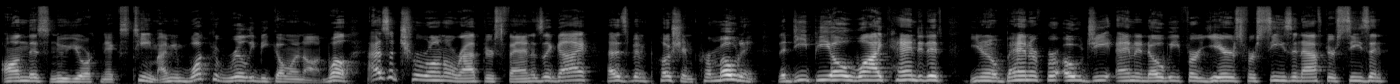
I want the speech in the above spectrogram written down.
on this New York Knicks team. I mean, what could really be going on? Well, as a Toronto Raptors fan, as a guy that has been pushing, promoting the DPOY candidate, you know, banner for OG Anunoby for years, for season after season,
